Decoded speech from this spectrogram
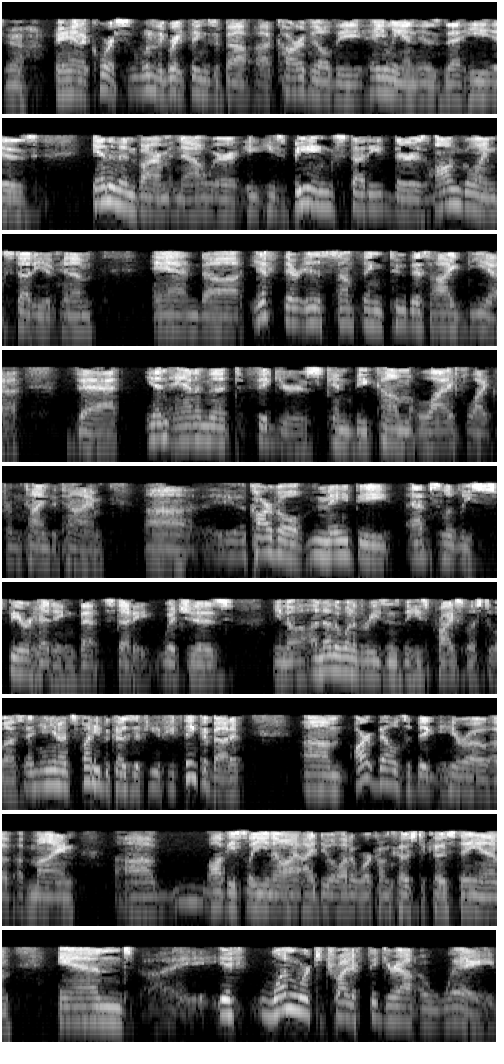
Yeah, and of course, one of the great things about uh, Carville the alien is that he is in an environment now where he, he's being studied. There is ongoing study of him, and uh, if there is something to this idea that inanimate figures can become lifelike from time to time, uh, Carville may be absolutely spearheading that study, which is you know another one of the reasons that he's priceless to us. And you know it's funny because if you if you think about it, um, Art Bell's a big hero of, of mine. Uh, obviously, you know I, I do a lot of work on Coast to Coast AM, and uh, if one were to try to figure out a way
